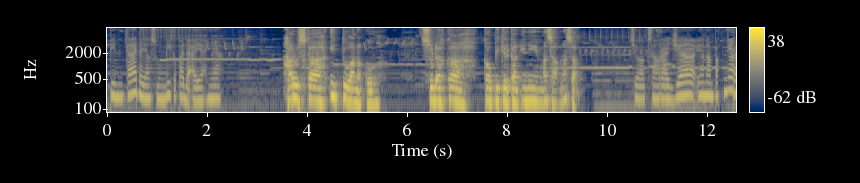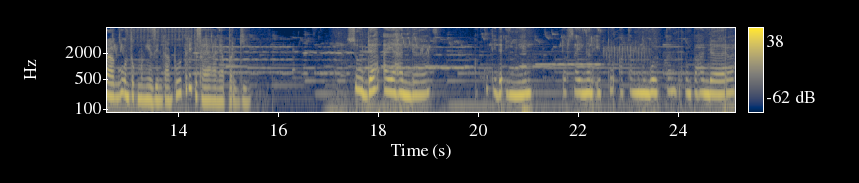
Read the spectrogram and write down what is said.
Pinta Dayang Sumbi kepada ayahnya. Haruskah itu anakku? Sudahkah kau pikirkan ini masak-masak? Jawab sang raja yang nampaknya ragu untuk mengizinkan putri kesayangannya pergi. Sudah ayahanda, aku tidak ingin persaingan itu akan menimbulkan pertumpahan darah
